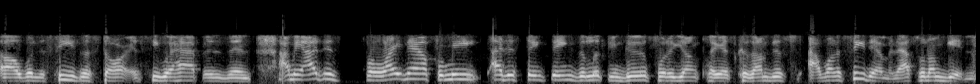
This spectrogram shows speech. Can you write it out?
uh, when the season starts and see what happens. And I mean, I just for right now, for me, I just think things are looking good for the young players because I'm just I want to see them, and that's what I'm getting.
